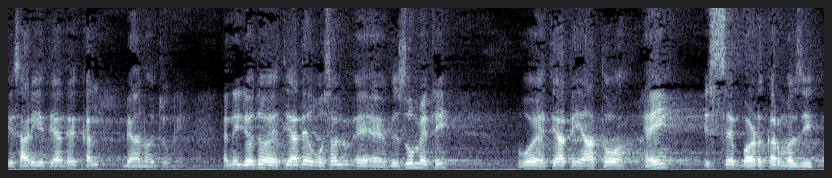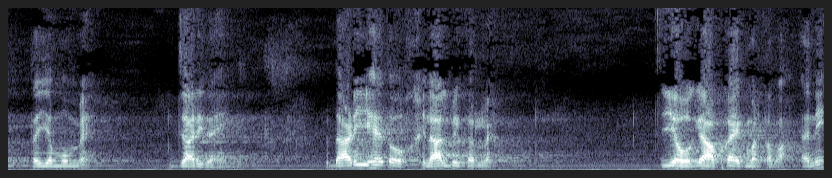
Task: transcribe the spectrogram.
یہ ساری احتیاطیں کل بیان ہو چکی۔ یعنی جو جو احتیاطیں غسل وضو میں تھی، وہ احتیاطیں یہاں تو ہیں ہی۔ اس سے بڑھ کر مزید تیمم میں جاری رہیں گی داڑھی ہے تو خلال بھی کر لیں۔ یہ ہو گیا آپ کا ایک مرتبہ یعنی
